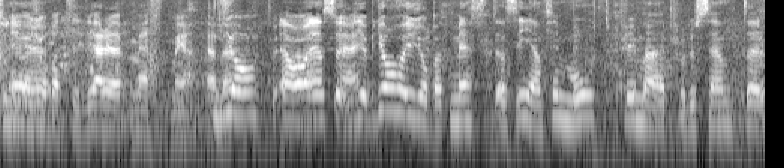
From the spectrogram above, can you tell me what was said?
Som du har eh, jobbat tidigare mest med? Eller? Ja, ja alltså, jag, jag, har jobbat mest alltså, egentligen mot primärproducenter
